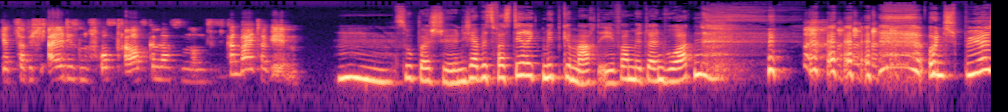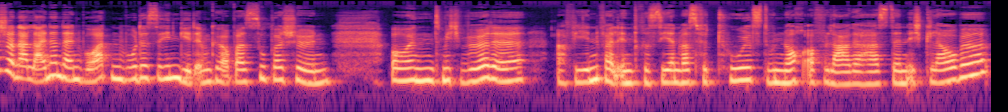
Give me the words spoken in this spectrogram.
jetzt habe ich all diesen Frust rausgelassen und es kann weitergehen. Hm, super schön. Ich habe jetzt fast direkt mitgemacht, Eva, mit deinen Worten. und spüre schon allein an deinen Worten, wo das hingeht im Körper. Super schön. Und mich würde auf jeden Fall interessieren, was für Tools du noch auf Lage hast, denn ich glaube,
